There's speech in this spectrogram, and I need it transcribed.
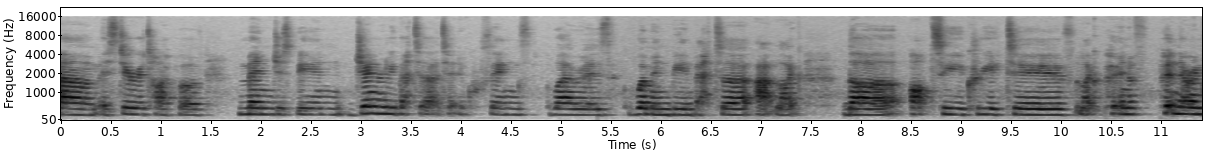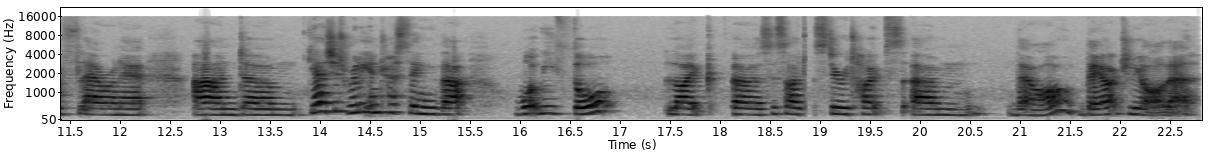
um, a stereotype of men just being generally better at technical things, whereas women being better at like the artsy, creative, like putting a, putting their own flair on it. And um, yeah, it's just really interesting that what we thought like uh, society stereotypes um, there are, they actually are there.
